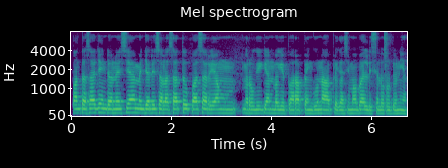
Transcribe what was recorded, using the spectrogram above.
Pantas saja Indonesia menjadi salah satu pasar yang merugikan bagi para pengguna aplikasi mobile di seluruh dunia.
